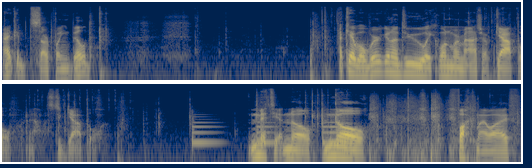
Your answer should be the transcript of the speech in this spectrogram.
I could start playing build. Okay, well, we're gonna do, like, one more match of Gapple. Yeah, let's do Gapple. Mitya, no. No. Fuck my life.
